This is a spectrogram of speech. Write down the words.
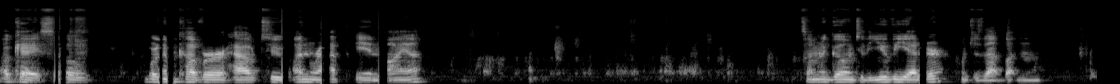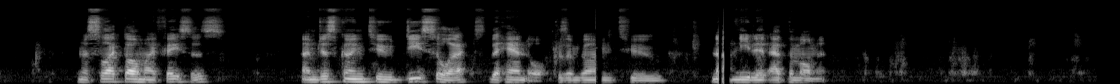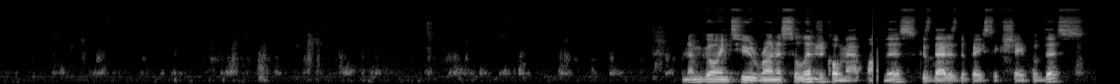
Okay, so we're going to cover how to unwrap in Maya. So I'm going to go into the UV editor, which is that button. I'm going to select all my faces. I'm just going to deselect the handle because I'm going to not need it at the moment. And I'm going to run a cylindrical map on this because that is the basic shape of this.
